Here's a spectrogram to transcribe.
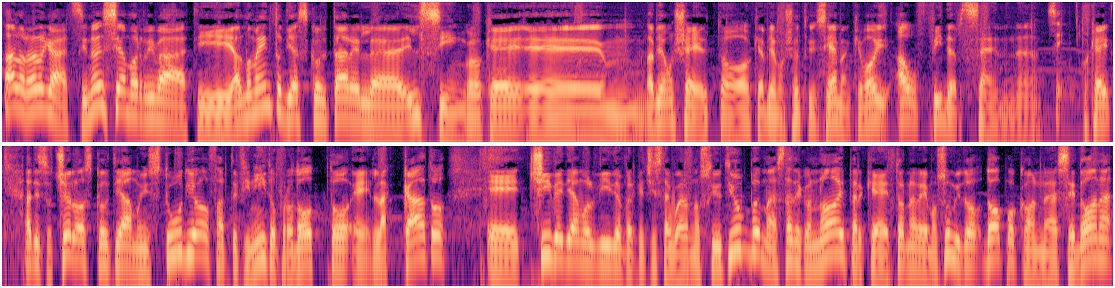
Allora ragazzi, noi siamo arrivati al momento di ascoltare il, il singolo che ehm, abbiamo scelto, che abbiamo scelto insieme, anche voi, Auf Wiedersehen. Sì. Ok? Adesso ce lo ascoltiamo in studio, fatto e finito, prodotto e laccato. E ci vediamo il video perché ci stai guardando su YouTube, ma state con noi perché torneremo subito dopo con Sedona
